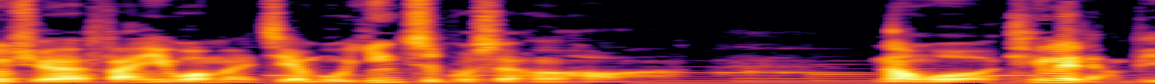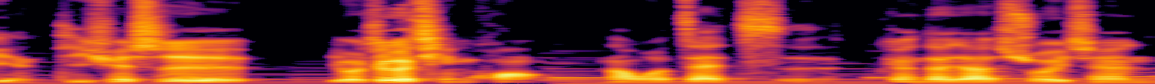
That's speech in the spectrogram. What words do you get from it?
同学反映我们节目音质不是很好啊，那我听了两遍，的确是有这个情况。那我在此跟大家说一声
